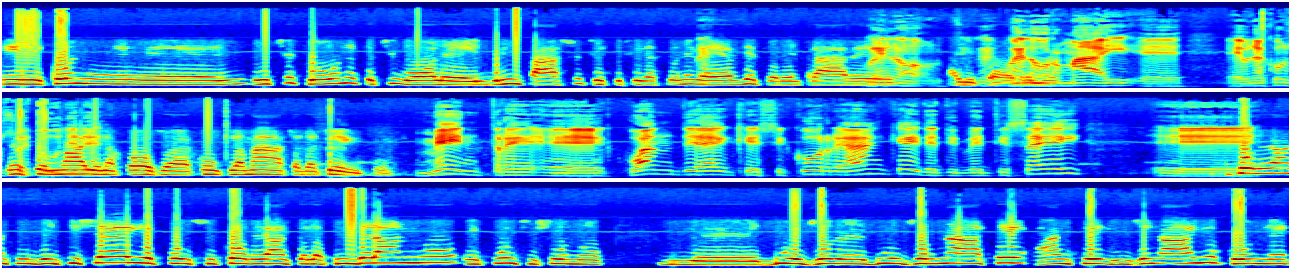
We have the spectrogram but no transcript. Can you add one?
e con eh, l'eccezione che ci vuole il Green Pass, certificazione verde per entrare quello, all'ippodromo. quello ormai è, è una Questa ormai è consuetudine. una cosa conclamata da tempo. Mentre eh, quando è che si corre anche, hai detto il 26, eh, Si corre anche il 26 e poi si corre anche alla fine dell'anno e poi ci sono eh, due, due giornate anche in gennaio con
